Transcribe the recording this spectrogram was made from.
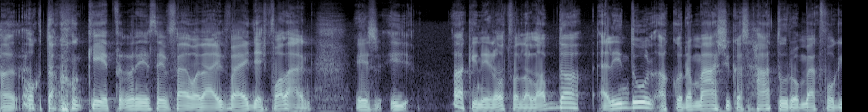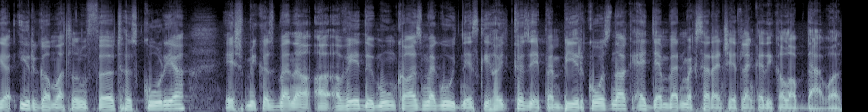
az oktagon két részén fel van állítva egy-egy falánk, és így valakinél ott van a labda, elindul, akkor a másik az hátulról megfogja, irgalmatlanul földhöz kúrja, és miközben a, a, a védő munka az meg úgy néz ki, hogy középen birkóznak, egy ember meg szerencsétlenkedik a labdával.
